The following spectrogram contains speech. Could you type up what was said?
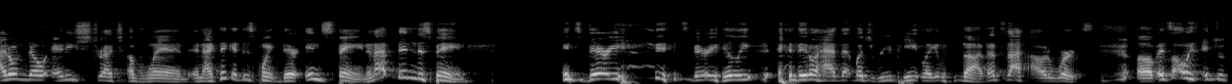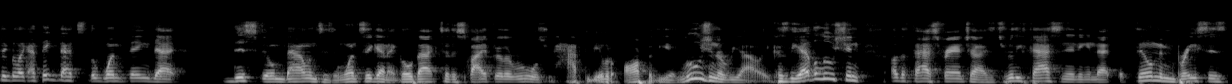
I don't know any stretch of land. And I think at this point they're in Spain and I've been to Spain. It's very, it's very hilly and they don't have that much repeat. Like, nah, that's not how it works. Um, it's always interesting, but like, I think that's the one thing that this film balances. And once again, I go back to the spy thriller rules. You have to be able to offer the illusion of reality because the evolution of the Fast franchise, it's really fascinating in that the film embraces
